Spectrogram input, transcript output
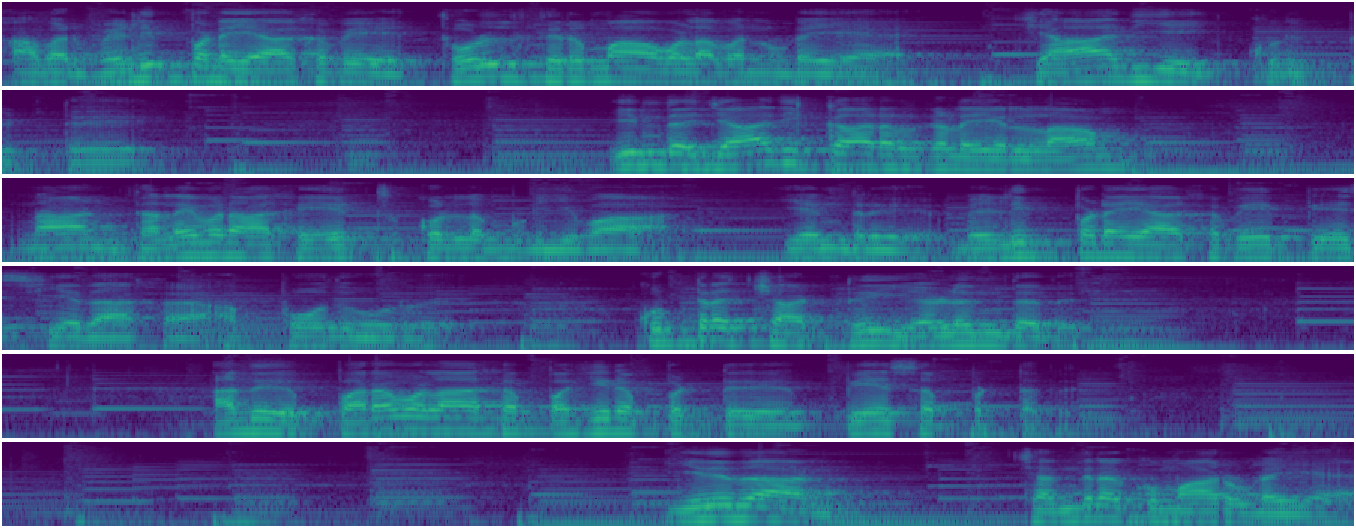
அவர் வெளிப்படையாகவே தொல் திருமாவளவனுடைய ஜாதியை குறிப்பிட்டு இந்த ஜாதிக்காரர்களை எல்லாம் நான் தலைவராக ஏற்றுக்கொள்ள முடியுமா? என்று வெளிப்படையாகவே பேசியதாக அப்போது ஒரு குற்றச்சாட்டு எழுந்தது. அது பரவலாக பகிரப்பட்டு பேசப்பட்டது. இதுதான் சந்திரகுமாருடைய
